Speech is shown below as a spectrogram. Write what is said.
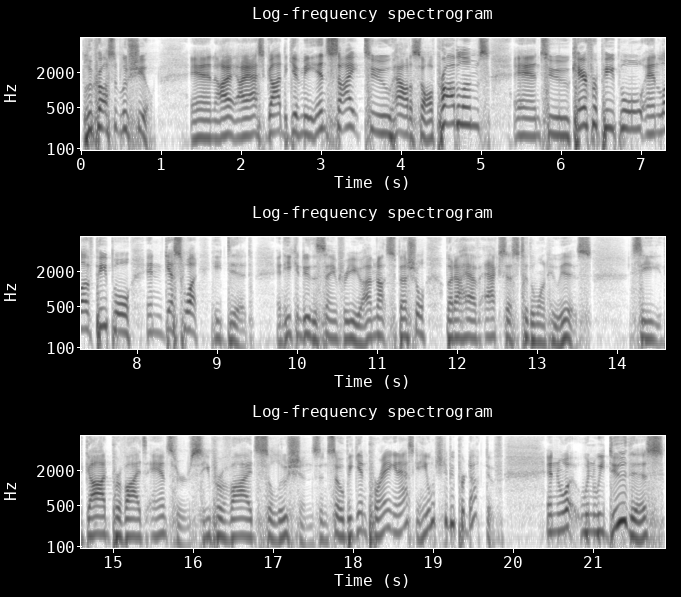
Blue Cross and Blue Shield. And I, I, asked God to give me insight to how to solve problems and to care for people and love people. And guess what? He did. And He can do the same for you. I'm not special, but I have access to the one who is. See, God provides answers, He provides solutions. And so begin praying and asking. He wants you to be productive. And what, when we do this,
